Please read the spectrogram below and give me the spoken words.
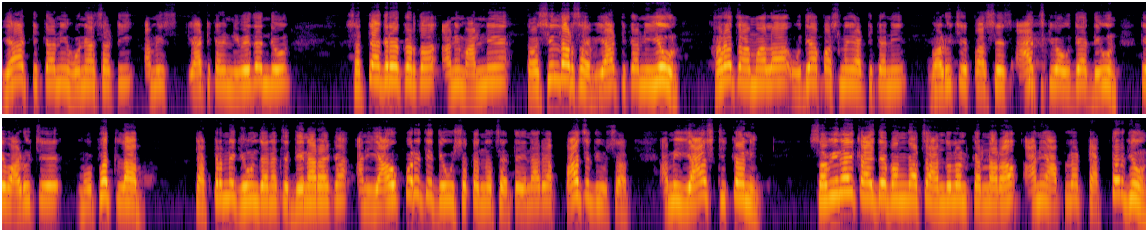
या ठिकाणी होण्यासाठी आम्ही या ठिकाणी निवेदन देऊन सत्याग्रह करतो आणि माननीय तहसीलदार साहेब या ठिकाणी येऊन खरंच आम्हाला उद्यापासून या ठिकाणी वाढूचे पासेस आज किंवा उद्या देऊन ते वाढूचे मोफत लाभ ट्रॅक्टरने घेऊन जाण्याचं देणार आहे का? आणि यावर ते देऊ शकत नसेल तर येणाऱ्या पाच दिवसात आम्ही याच ठिकाणी सविनय कायदेभंगाचं आंदोलन करणार आहोत आणि आपलं ट्रॅक्टर घेऊन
